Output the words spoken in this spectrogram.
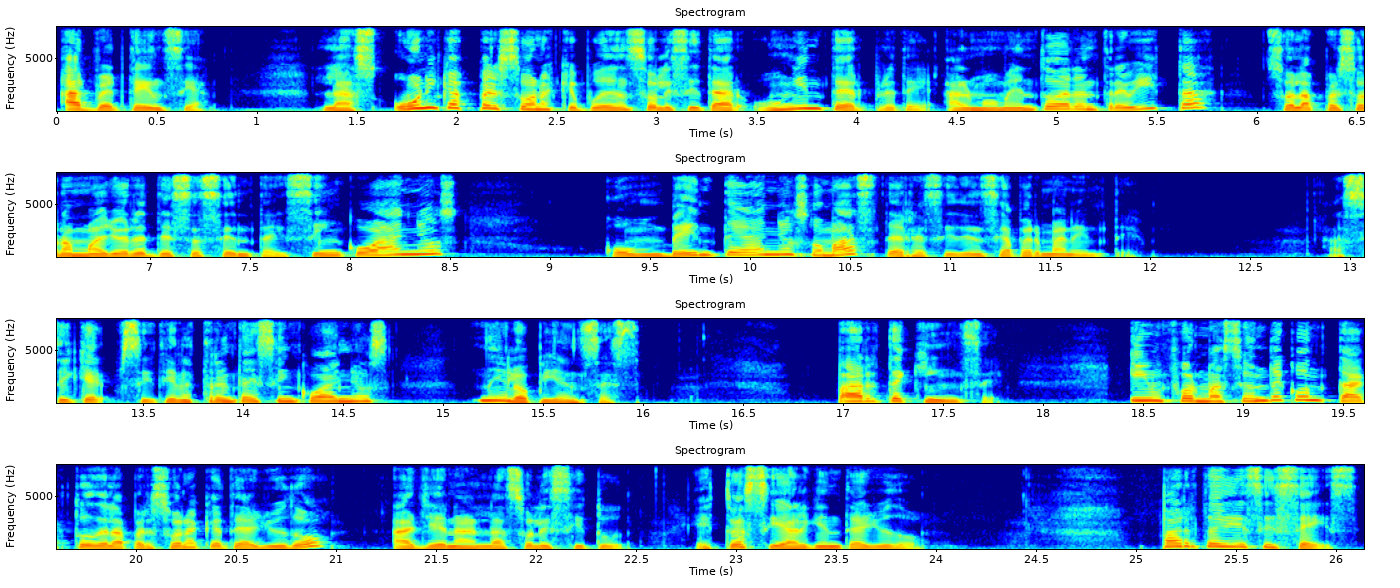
Advertencia. Las únicas personas que pueden solicitar un intérprete al momento de la entrevista son las personas mayores de 65 años con 20 años o más de residencia permanente. Así que si tienes 35 años, ni lo pienses. Parte 15. Información de contacto de la persona que te ayudó a llenar la solicitud. Esto es si alguien te ayudó. Parte 16.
